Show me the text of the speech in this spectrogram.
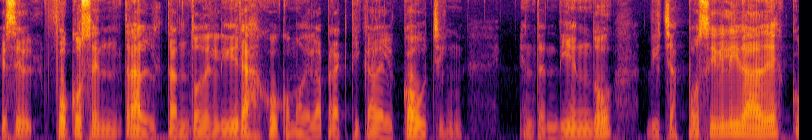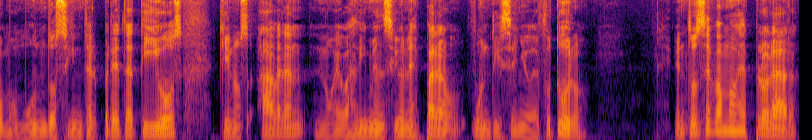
es el foco central tanto del liderazgo como de la práctica del coaching, entendiendo dichas posibilidades como mundos interpretativos que nos abran nuevas dimensiones para un diseño de futuro. Entonces vamos a explorar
